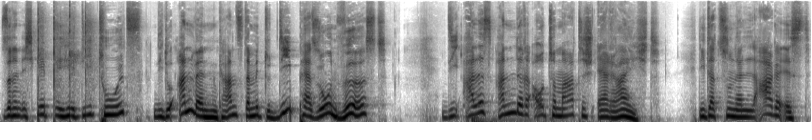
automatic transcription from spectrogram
sondern ich gebe dir hier die Tools, die du anwenden kannst, damit du die Person wirst, die alles andere automatisch erreicht die dazu in der Lage ist,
